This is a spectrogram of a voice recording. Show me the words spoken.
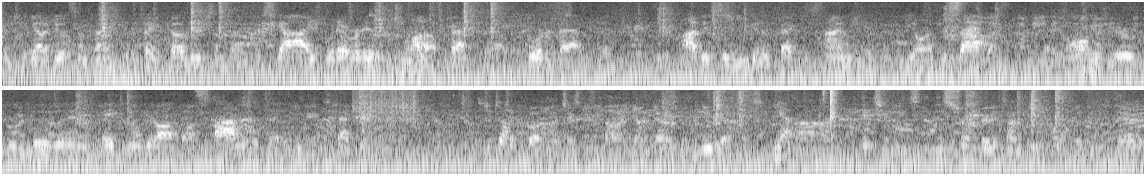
but you got to do it sometimes with tight coverage, sometimes with skies, whatever it is. But you want to affect uh, the quarterback. And obviously, you can affect the timing. You don't have to sack him, but as long as you're, you're moving it and making him get off that spot a little bit, you can affect him. You talked about not just uh, young guys, but new guys. Yeah. Uh, in this short period of time that you've worked with him, is there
